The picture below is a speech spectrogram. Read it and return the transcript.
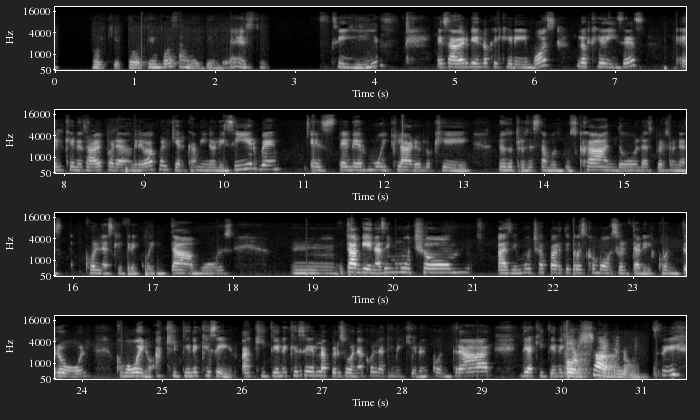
porque todo el tiempo estamos viendo esto. Sí, es saber bien lo que queremos, lo que dices, el que no sabe para dónde va, cualquier camino le sirve, es tener muy claro lo que nosotros estamos buscando, las personas con las que frecuentamos. Mm, también hace mucho, hace mucha parte pues como soltar el control, como bueno, aquí tiene que ser, aquí tiene que ser la persona con la que me quiero encontrar, de aquí tiene que... Forzarlo. Sí.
